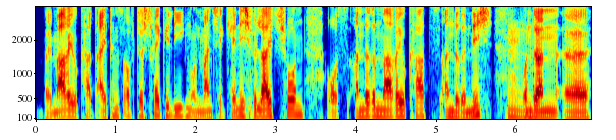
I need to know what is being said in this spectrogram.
bei Mario Kart Items auf der Strecke liegen und manche kenne ich vielleicht schon aus anderen Mario Karts, andere nicht. Mhm. Und dann äh,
